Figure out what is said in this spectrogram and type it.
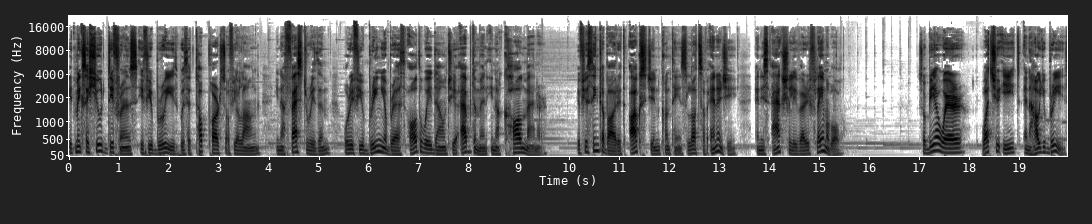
It makes a huge difference if you breathe with the top parts of your lung in a fast rhythm or if you bring your breath all the way down to your abdomen in a calm manner. If you think about it, oxygen contains lots of energy and is actually very flammable. So be aware what you eat and how you breathe.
